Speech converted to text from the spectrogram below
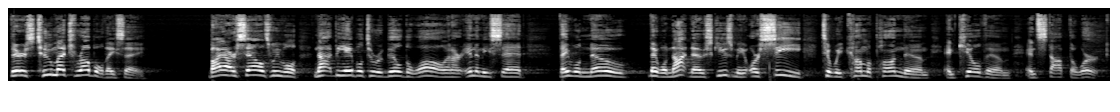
There is too much rubble, they say. By ourselves we will not be able to rebuild the wall. And our enemies said, They will know, they will not know, excuse me, or see till we come upon them and kill them and stop the work.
